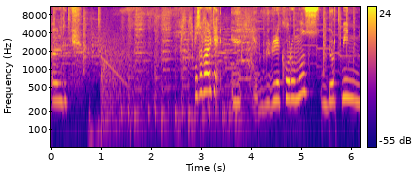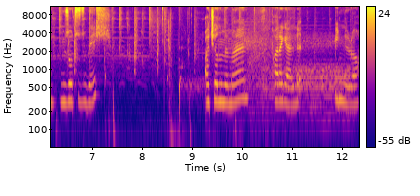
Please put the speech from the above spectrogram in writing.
Öldük. Bu seferki e, rekorumuz 4135. Açalım hemen. Para geldi. 1000 lira.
